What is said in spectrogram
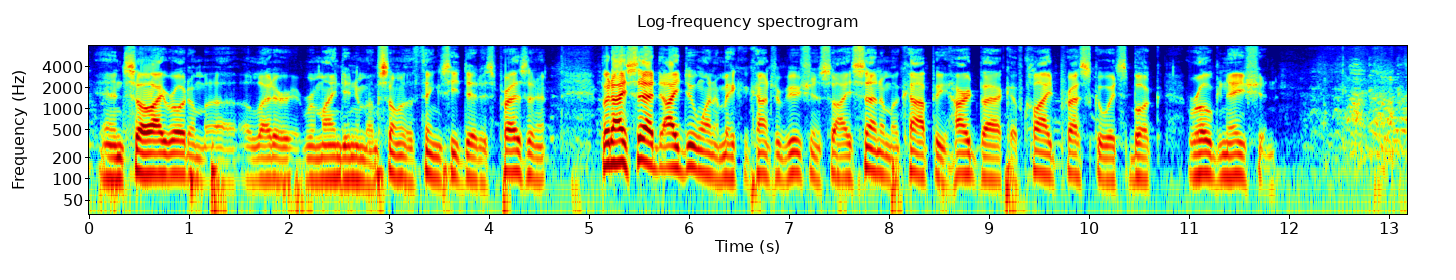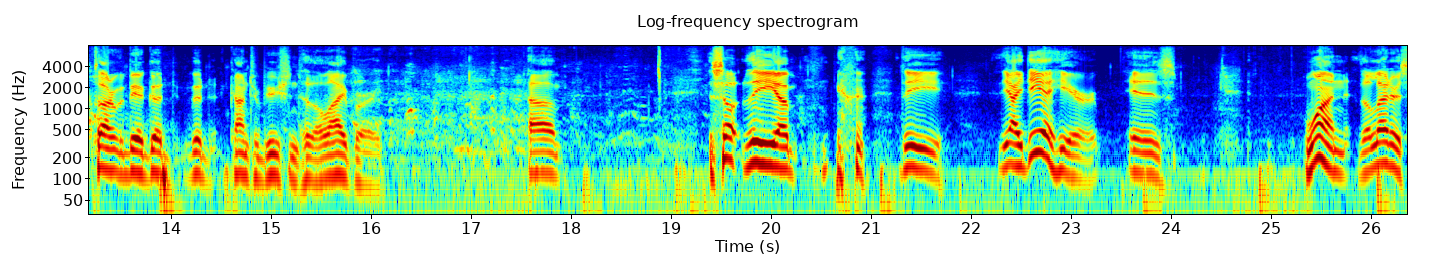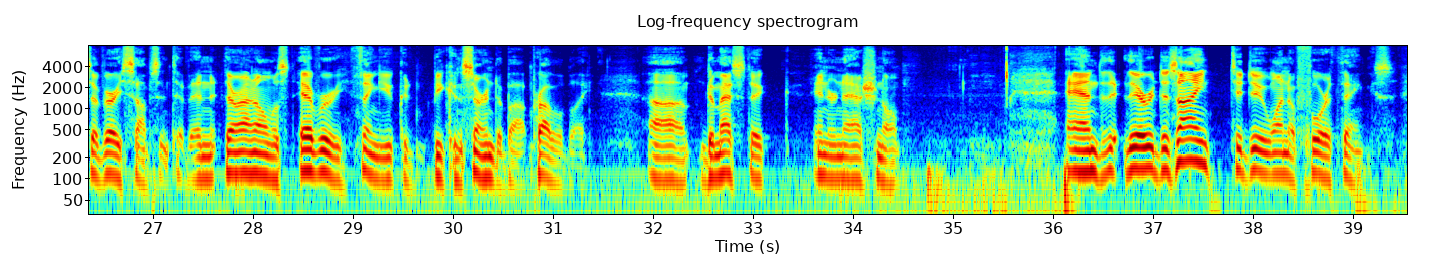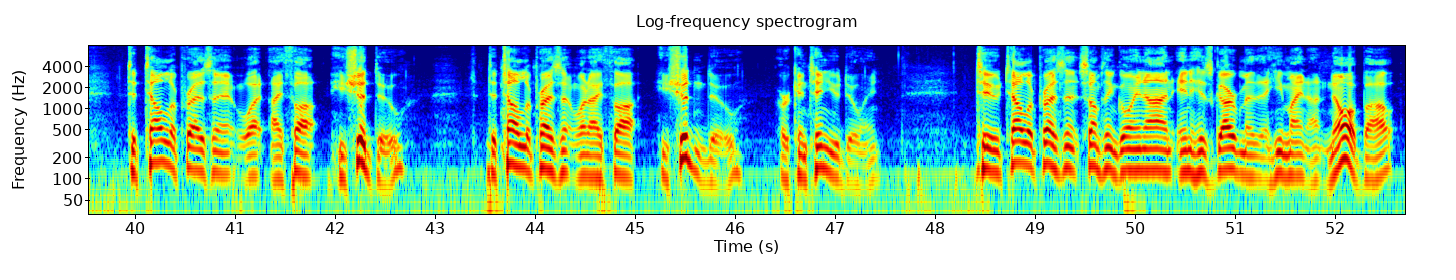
And so I wrote him a, a, letter reminding him of some of the things he did as president. But I said, I do want to make a contribution, so I sent him a copy, hardback, of Clyde Prestowitz's book, Rogue Nation. Thought it would be a good, good contribution to the library. Uh, so the uh, the the idea here is one, the letters are very substantive, and they're on almost everything you could be concerned about, probably uh, domestic, international. And th- they're designed to do one of four things to tell the president what I thought he should do, to tell the president what I thought he shouldn't do or continue doing, to tell the president something going on in his government that he might not know about,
